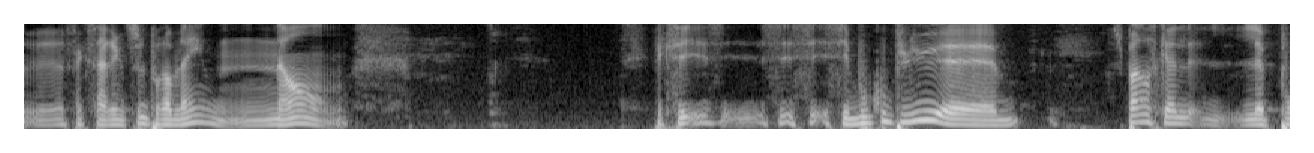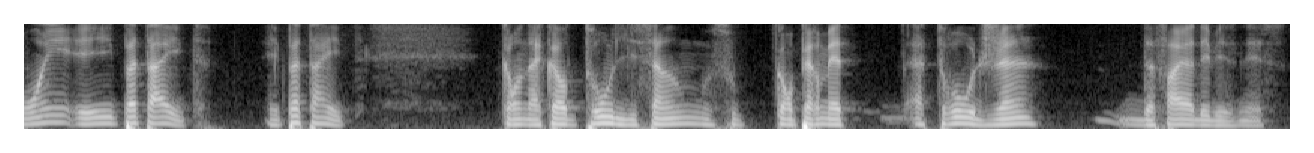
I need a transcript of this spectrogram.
Euh, fait que ça règle-tu le problème? Non. Fait que c'est beaucoup plus... Euh, je pense que le point est peut-être, et peut-être, qu'on accorde trop de licences ou qu'on permette à trop de gens de faire des business.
